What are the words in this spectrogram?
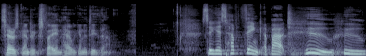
Sarah's going to explain how we're going to do that. So, yes, have a think about who, who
